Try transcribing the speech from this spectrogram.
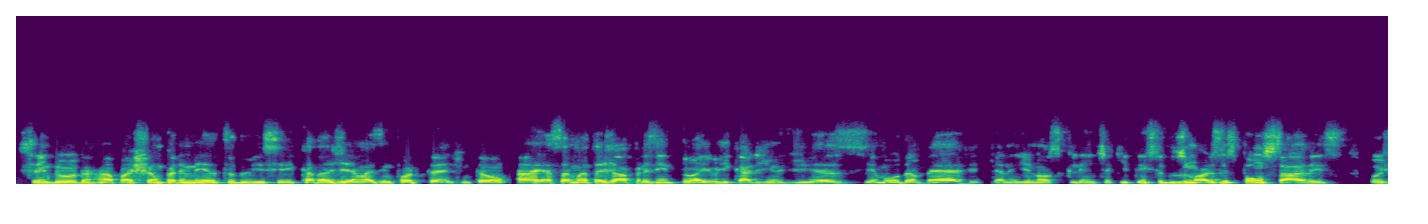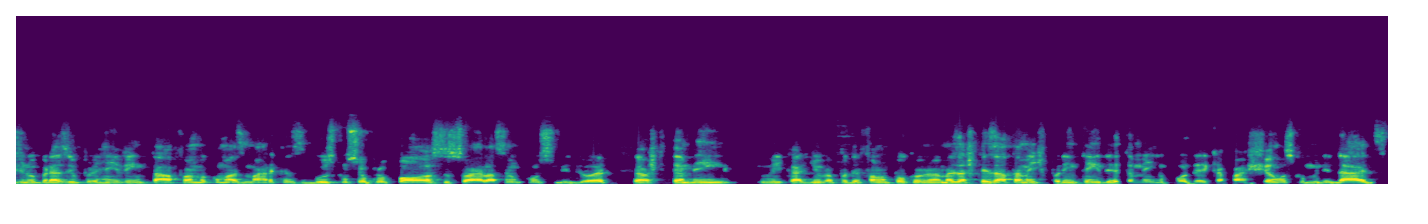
Sem dúvida, a paixão permeia tudo isso e cada dia é mais importante. Então, a Samanta já apresentou aí o Ricardinho Dias, CMO da Ambev, que além de nosso cliente aqui, tem sido um dos maiores responsáveis hoje no Brasil por reinventar a forma como as marcas buscam seu propósito, sua relação com o consumidor. Eu acho que também o Ricardinho vai poder falar um pouco melhor, mas acho que é exatamente por entender também o poder que a paixão, as comunidades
